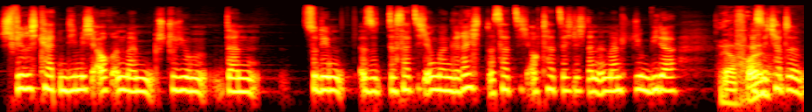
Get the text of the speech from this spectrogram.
Schwierigkeiten, die mich auch in meinem Studium dann zu dem, also das hat sich irgendwann gerecht. Das hat sich auch tatsächlich dann in meinem Studium wieder. Ja, voll. Also ich hatte,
